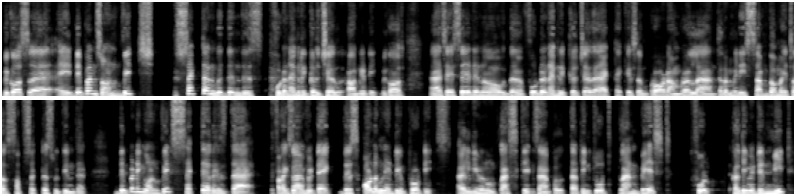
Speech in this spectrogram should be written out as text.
because uh, it depends on which sector within this food and agriculture targeting because as i said you know the food and agriculture agtech is a broad umbrella and there are many subdomains or subsectors within that. Depending on which sector is that for example we take this alternative proteins i'll give you a classic example. That includes plant-based food cultivated meat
